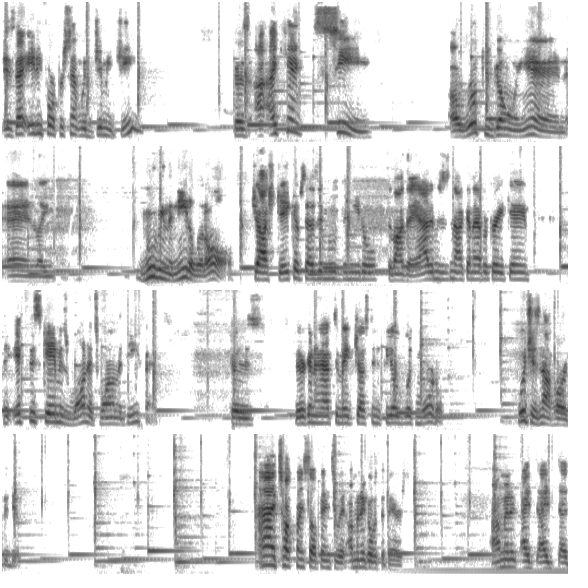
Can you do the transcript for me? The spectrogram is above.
is that 84% with Jimmy G? Because I, I can't see a rookie going in and like moving the needle at all. Josh Jacobs hasn't moved the needle. Davante Adams is not going to have a great game. If this game is won, it's won on the defense because they're going to have to make Justin Fields look mortal, which is not hard to do. I talked myself into it. I'm going to go with the Bears. I'm going to. I, I,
